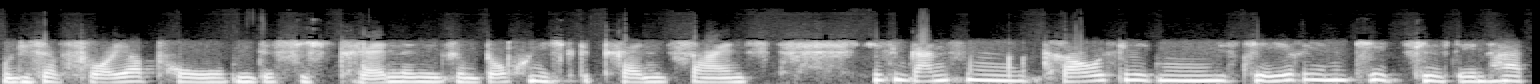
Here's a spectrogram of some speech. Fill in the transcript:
und dieser Feuerproben, des sich Trennens und doch nicht getrennt Seins. Diesen ganzen grauseligen Mysterienkitzel, den hat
